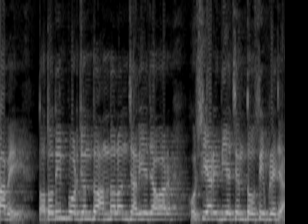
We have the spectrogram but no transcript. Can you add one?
পাবে ততদিন পর্যন্ত আন্দোলন চালিয়ে যাওয়ার হুঁশিয়ারি দিয়েছেন তৌসিফ রেজা।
